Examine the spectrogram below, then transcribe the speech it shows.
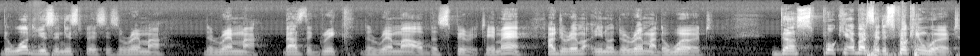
The word used in this place is rhema, the rhema. That's the Greek, the rhema of the Spirit. Amen. How the rema, you know, the rhema, the word. The spoken, everybody say the spoken word.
